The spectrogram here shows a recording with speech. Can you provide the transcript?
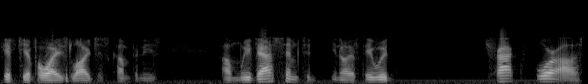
50 of Hawaii's largest companies. Um, we've asked them to, you know, if they would track for us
